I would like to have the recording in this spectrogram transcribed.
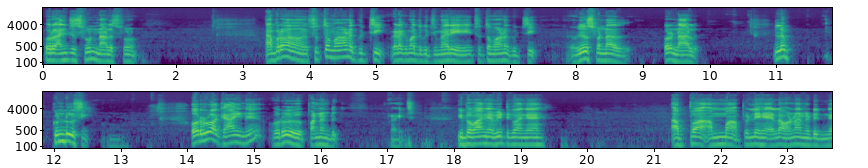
ஒரு அஞ்சு ஸ்பூன் நாலு ஸ்பூன். அப்புறம் சுத்தமான குச்சி விளக்கு மாற்று குச்சி மாதிரி சுத்தமான குச்சி. யூஸ் பண்ணாதது ஒரு நாலு. இல்லை குண்டூசி. ஒரு ரூபா காயின் ஒரு பன்னெண்டு. ரைட் இப்போ வாங்க வீட்டுக்கு வாங்க. அப்பா அம்மா பிள்ளைங்க எல்லாம் ஒன்றா நட்டுக்குங்க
